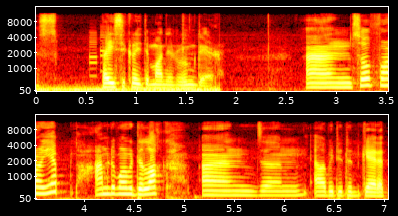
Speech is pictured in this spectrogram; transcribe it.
it's basically the money room there. And so far, yep, I'm the one with the luck, and um, Albie didn't get it,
